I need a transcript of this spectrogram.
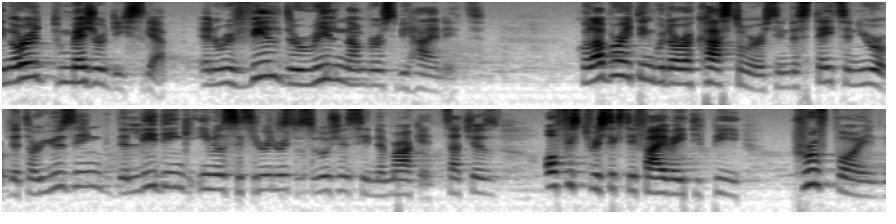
in order to measure this gap and reveal the real numbers behind it. Collaborating with our customers in the States and Europe that are using the leading email security solutions in the market, such as Office 365 ATP, Proofpoint,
